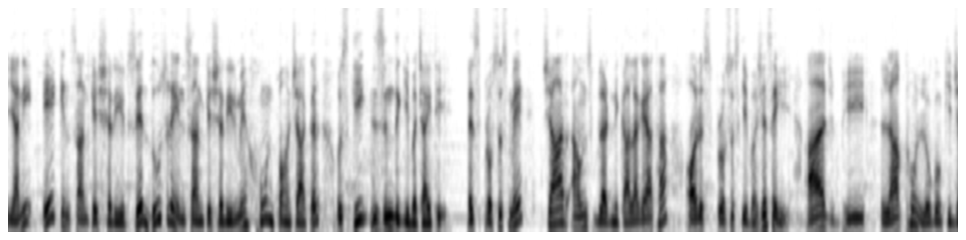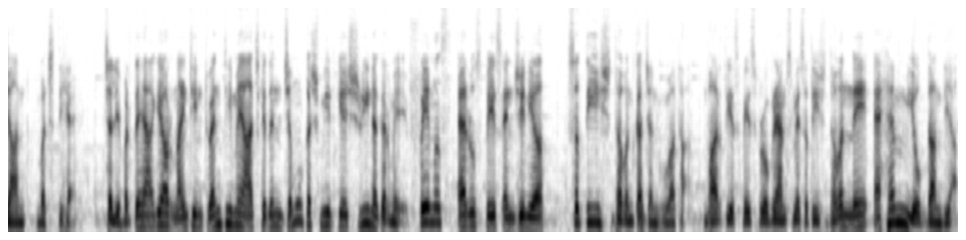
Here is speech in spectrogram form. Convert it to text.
यानी एक इंसान के शरीर से दूसरे इंसान के शरीर में खून पहुंचाकर उसकी ज़िंदगी बचाई थी। इस प्रोसेस में चार आउंस ब्लड निकाला गया था और इस प्रोसेस की वजह से ही आज भी लाखों लोगों की जान बचती है। चलिए बढ़ते हैं आगे, और 1920 में आज के दिन जम्मू कश्मीर के श्रीनगर में famous aerospace engineer Satish Dhawan का जन्म हुआ था। भारतीय स्पेस प्रोग्राम्स में सतीश धवन ने अहम योगदान दिया।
